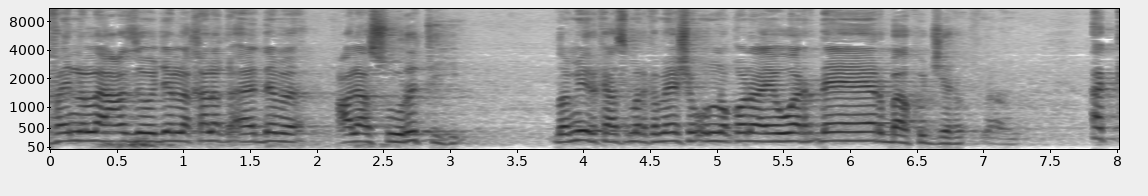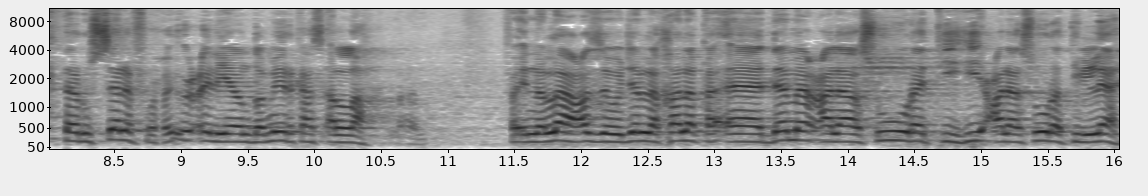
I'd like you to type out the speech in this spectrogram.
fa in allaha caza wajalla khalaqa aadama calaa suuratihi. Damiirkaas marka meesha u noqonayo war dheer baa ku jira. Akharu salaf waxay u celiyaan damiirkaas allah. Fa in allaha caza wajalla khalaqa aadama calaa suuratihi calaa suurati illah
